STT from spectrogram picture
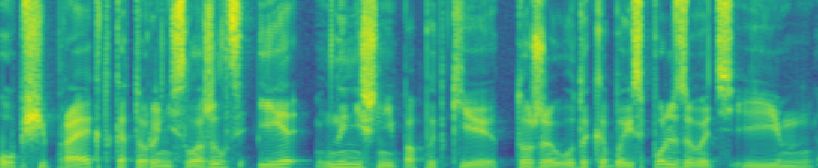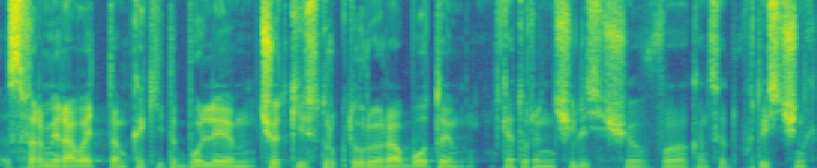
общий проект, который не сложился, и нынешние попытки тоже УДКБ использовать и сформировать там какие-то более четкие структуры работы, которые начались еще в конце 2000-х,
